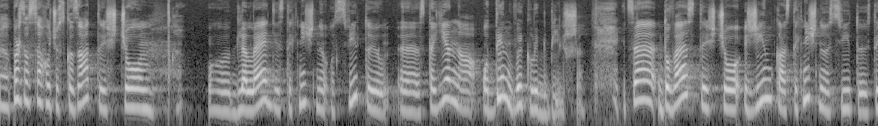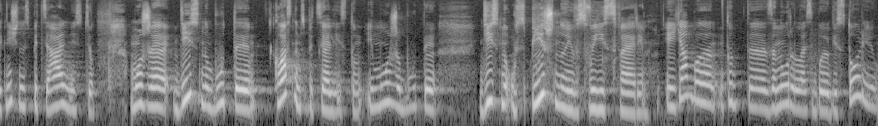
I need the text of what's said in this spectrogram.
Е, Перш за все, хочу сказати, що для леді з технічною освітою е, стає на один виклик більше. І це довести, що жінка з технічною освітою, з технічною спеціальністю може дійсно бути класним спеціалістом і може бути дійсно успішною в своїй сфері. І я би тут е, занурилась би в історію,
